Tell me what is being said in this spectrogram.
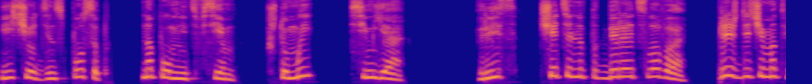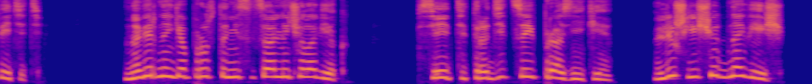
Еще один способ напомнить всем, что мы — семья. Рис тщательно подбирает слова, прежде чем ответить. Наверное, я просто не социальный человек. Все эти традиции и праздники — лишь еще одна вещь,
